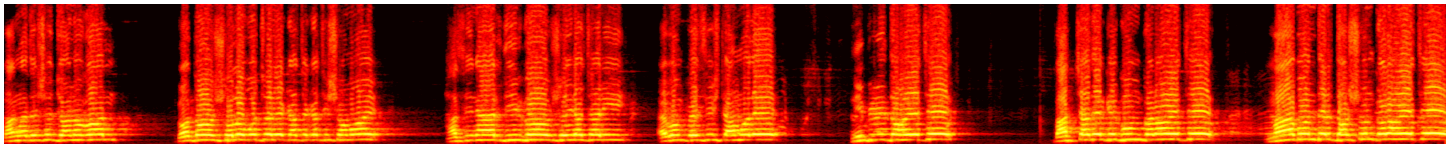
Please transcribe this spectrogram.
বাংলাদেশের জনগণ গত ষোলো বছরের কাছাকাছি সময় হাসিনার দীর্ঘ স্বৈরাচারী এবং পেসিস্ট আমলে নিপীড়িত হয়েছে, বাচ্চাদেরকে গুম করা হয়েছে মা বোনদের দর্শন করা হয়েছে।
